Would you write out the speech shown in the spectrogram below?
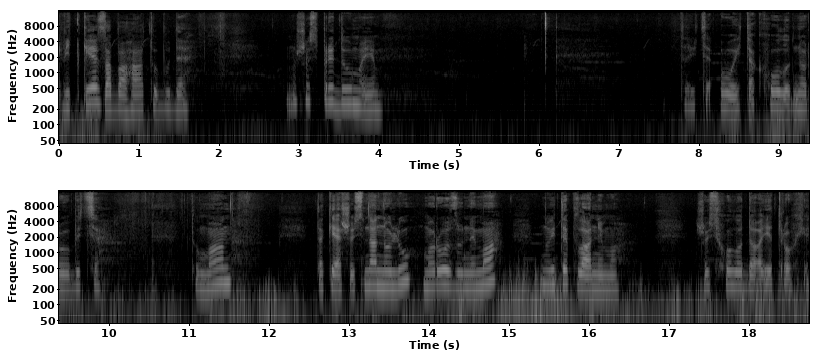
Квітки забагато буде. Ну, щось придумаємо. Ой, так холодно робиться. Туман. Таке щось на нулю, морозу нема, ну і тепла нема. Щось холодає трохи.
